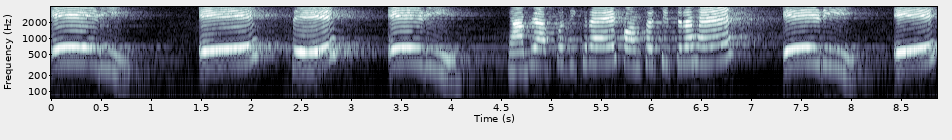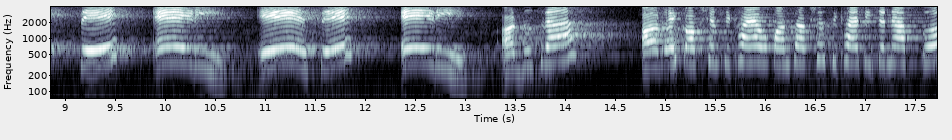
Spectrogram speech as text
एड़ी, ए से एड़ी। यहाँ पे आपको दिख रहा है कौन सा चित्र है? एड़ी, ए से एड़ी, ए से एड़ी। और दूसरा, और एक अक्षर सिखाया, वो कौन सा अक्षर सिखाया टीचर ने आपको?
